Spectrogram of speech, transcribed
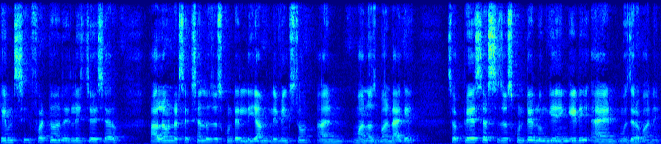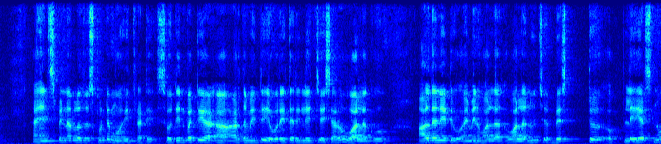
టిమ్ సిఫట్ను రిలీజ్ చేశారు. ఆల్రౌండర్ సెక్షన్లో చూసుకుంటే Liam Livingstone and Manoj Bhandage so pacers చూసుకుంటే Lungi Ngidi and Muzarabani and స్పిన్నర్లో చూసుకుంటే మోహిత్ రటే సో దీన్ని బట్టి అర్థమైతే ఎవరైతే రిలీజ్ చేశారో వాళ్ళకు ఆల్టర్నేటివ్ ఐ మీన్ వాళ్ళ వాళ్ళ నుంచి బెస్ట్ ప్లేయర్స్ను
